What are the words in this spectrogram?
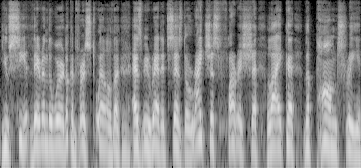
You see it there in the word. Look at verse 12. As we read, it says, The righteous flourish like the palm tree,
